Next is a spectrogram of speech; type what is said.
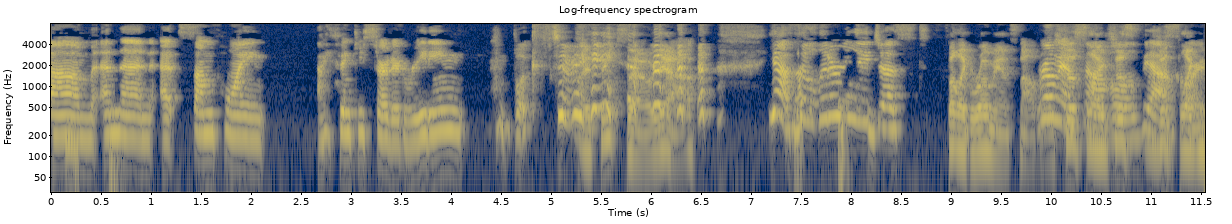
Um, and then at some point, I think you started reading books to me. I think so, yeah. yeah. So literally just But like romance novels. Romance just like novels, just, yeah, just like course,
